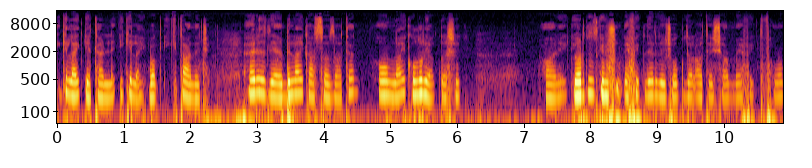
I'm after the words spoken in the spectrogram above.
2 like yeterli. 2 like. Bak 2 tanecik. Her izleyen bir like atsa zaten 10 like olur yaklaşık. Yani gördüğünüz gibi şunun efektleri de çok güzel. Ateş yanma efekti falan.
